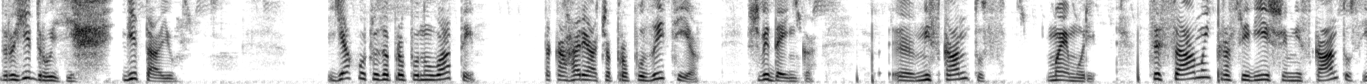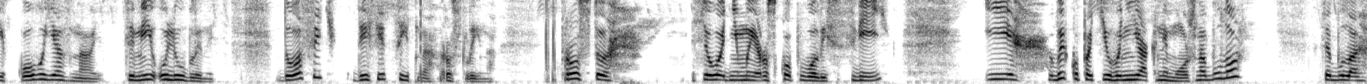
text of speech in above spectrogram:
Дорогі друзі, вітаю! Я хочу запропонувати така гаряча пропозиція, швиденька. Е, Міскантус меморі. Це самий красивіший міскантус, якого я знаю. Це мій улюбленець. Досить дефіцитна рослина. Просто сьогодні ми розкопували свій, і викопати його ніяк не можна було. Це була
